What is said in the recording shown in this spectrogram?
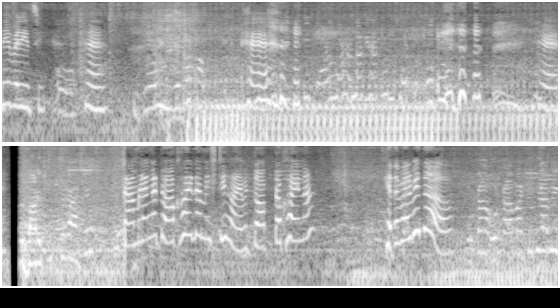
নিয়ে বেরিয়েছি। হ্যাঁ। হ্যাঁ। হ্যাঁ। কামরাঙ্গা টক হয় না মিষ্টি হয়? আমি টক টক হয় না। খেতে পারবি তো? ওটা আবার যদি আমি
